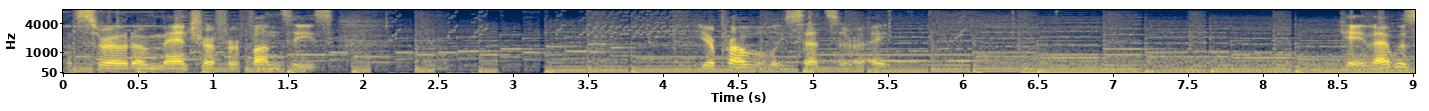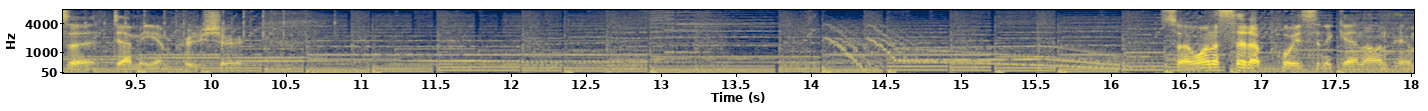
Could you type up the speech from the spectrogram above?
Let's throw out a mantra for funsies. You're probably Setzer, right? Okay, that was a Demi, I'm pretty sure. So I want to set up Poison again on him.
